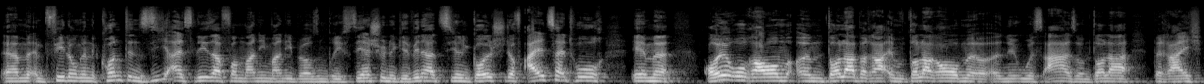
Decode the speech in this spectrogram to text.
ähm, Empfehlungen konnten Sie als Leser vom Money Money Börsenbrief sehr schöne Gewinne erzielen. Gold steht auf Allzeithoch im Euroraum, im, Dollar, im Dollarraum äh, in den USA, also im Dollarbereich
